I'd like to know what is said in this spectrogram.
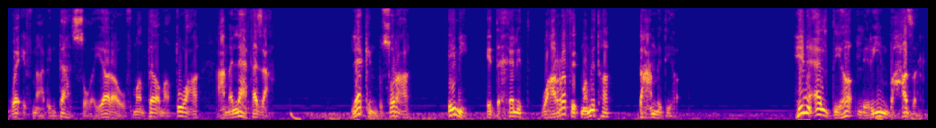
واقف مع بنتها الصغيرة وفي منطقة مقطوعة عمل لها فزع. لكن بسرعة إيمي اتدخلت وعرفت مامتها بعم ضياء. هنا قال ضياء لريم بحذر.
